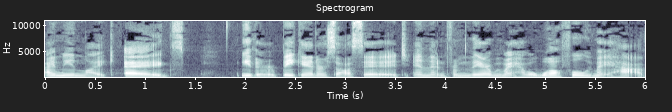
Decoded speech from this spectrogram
I mean like eggs, either bacon or sausage. And then from there, we might have a waffle, we might have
